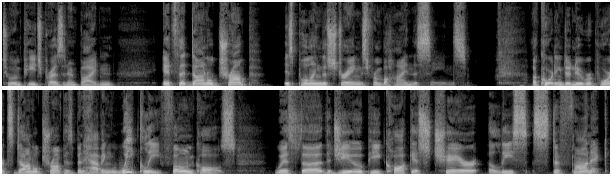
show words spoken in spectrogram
to impeach President Biden, it's that Donald Trump is pulling the strings from behind the scenes. According to new reports, Donald Trump has been having weekly phone calls with uh, the GOP caucus chair, Elise Stefanik,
